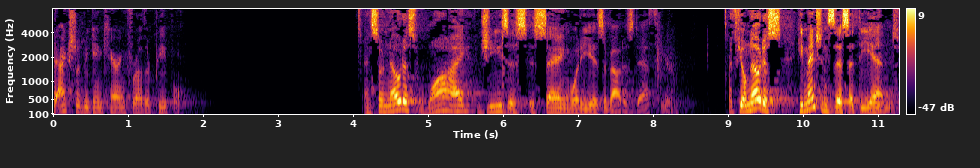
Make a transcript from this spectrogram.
to actually begin caring for other people. And so notice why Jesus is saying what he is about his death here. If you'll notice, he mentions this at the end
